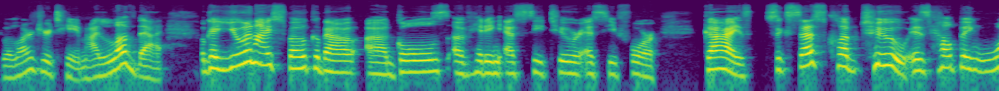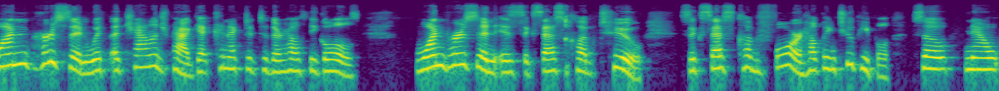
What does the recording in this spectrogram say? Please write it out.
to a larger team. I love that. Okay, you and I spoke about uh, goals of hitting SC2 or SC4. Guys, Success Club 2 is helping one person with a challenge pack get connected to their healthy goals. One person is Success Club 2. Success Club 4, helping two people. So now,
